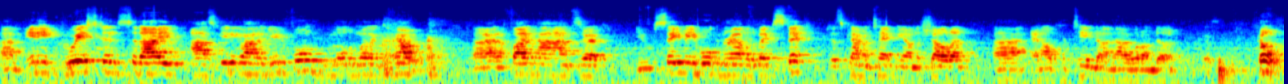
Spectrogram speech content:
Um, any questions today, ask anyone in uniform, more than willing to help. Uh, and if I can't answer it, you'll see me walking around with a big stick, just come and tap me on the shoulder uh, and I'll pretend I know what I'm doing. Cool.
